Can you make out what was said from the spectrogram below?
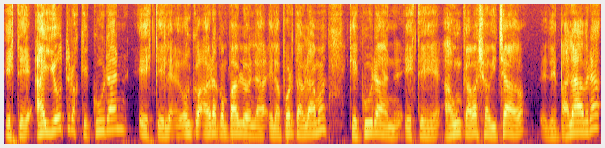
Este, hay otros que curan, este, hoy ahora con Pablo en la, en la puerta hablamos, que curan este, a un caballo abichado de palabra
